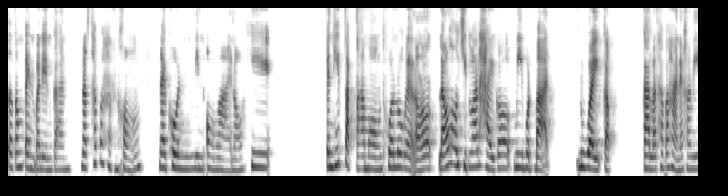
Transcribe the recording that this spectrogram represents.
จะต้องเป็นประเด็นการรัฐประหารของนายพลมินออนไลน์เนาะที่เป็นที่จับตามองทั่วโลกเลยแล้วแล้วเราคิดว่าไทยก็มีบทบาทด้วยกับการรัฐประหารในครั้งนี้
